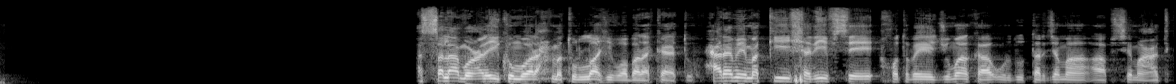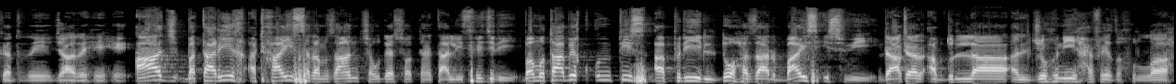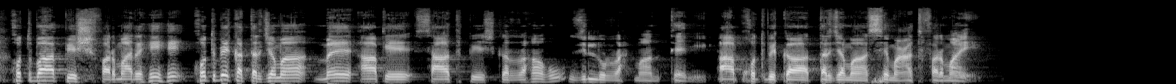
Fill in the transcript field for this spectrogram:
असलकम वरहमतुल्लाहि वबरकatuh हरम मक्की शरीफ से खुतब जुमा का उर्दू तर्जमा आप समात करने जा रहे हैं आज बतारीख 28 रमज़ान 1443 हिजरी बमुताबिक 29 अप्रैल 2022 ईस्वी डॉक्टर अब्दुल्ला अल जोहनी हफिजुल्लाह खुतबा पेश फरमा रहे हैं खुतबे का तर्जमा मैं आपके साथ पेश कर रहा हूँ जिल्लुर्रहमान तैमी आप खुतबे का तर्जमा समात फरमाएँ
